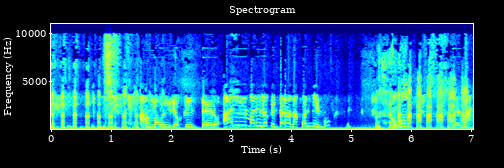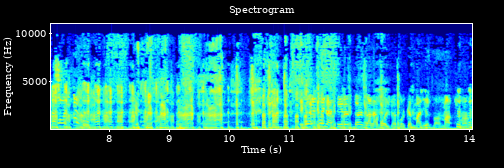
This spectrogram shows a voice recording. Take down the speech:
A Mauricio Quintero. ¡Ay, Mauricio Quintero lo sacó el mismo! ¿Cómo? Se sacó entonces. Vuelvo y la tiro entonces a la bolsa, porque Mario, Ma- Ma- Ma-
